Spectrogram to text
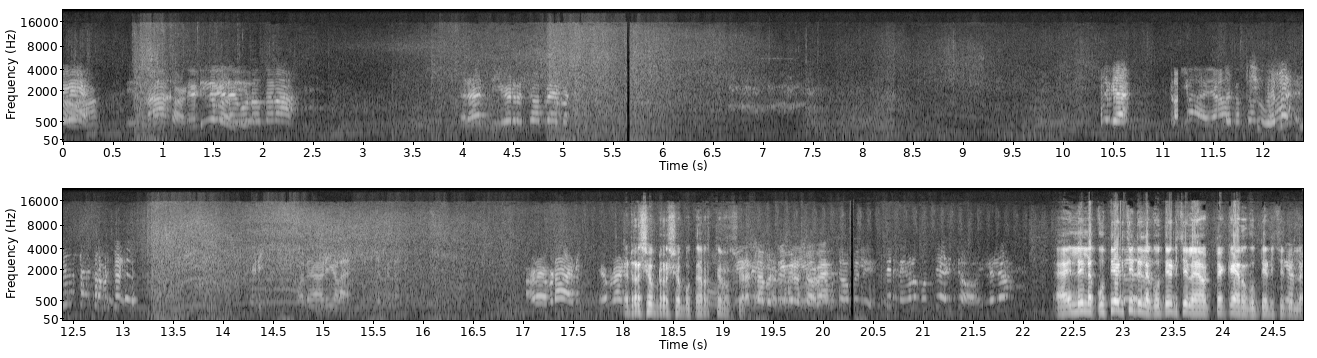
Dress shop dress shop correct dress shop ഇല്ല ഇല്ല കുത്തി അടിച്ചിട്ടില്ല കുത്തി അടിച്ചില്ല ഞാൻ ഒറ്റക്കായിരുന്നു കുത്തി അടിച്ചിട്ടില്ല.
